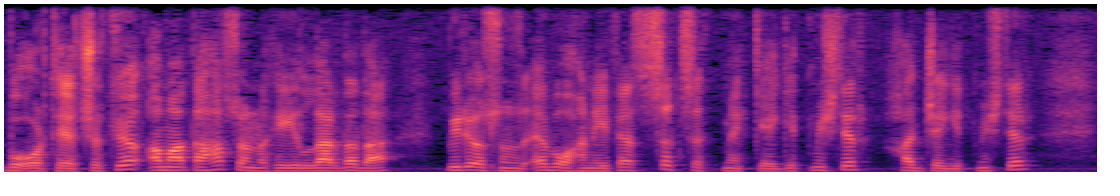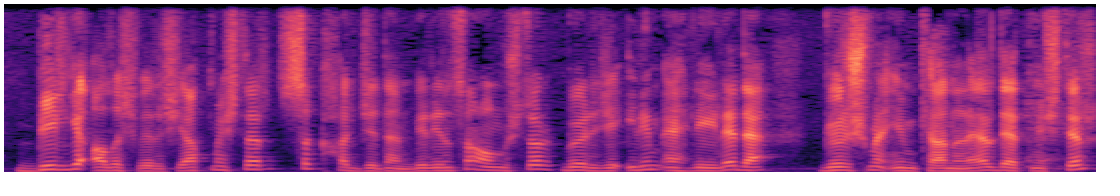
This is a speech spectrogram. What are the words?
bu ortaya çıkıyor ama daha sonraki yıllarda da biliyorsunuz Ebu Hanife sık sık Mekke'ye gitmiştir, hacca gitmiştir. Bilgi alışveriş yapmıştır, sık hac bir insan olmuştur. Böylece ilim ehliyle de görüşme imkanını elde etmiştir.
